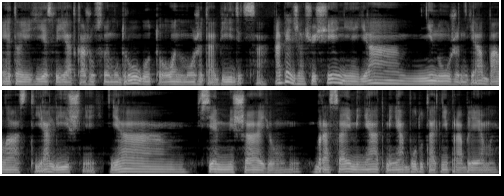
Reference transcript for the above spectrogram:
это если я откажу своему другу, то он может обидеться. Опять же, ощущение «я не нужен», «я балласт», «я лишний», «я всем мешаю», «бросай меня, от меня будут одни проблемы».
